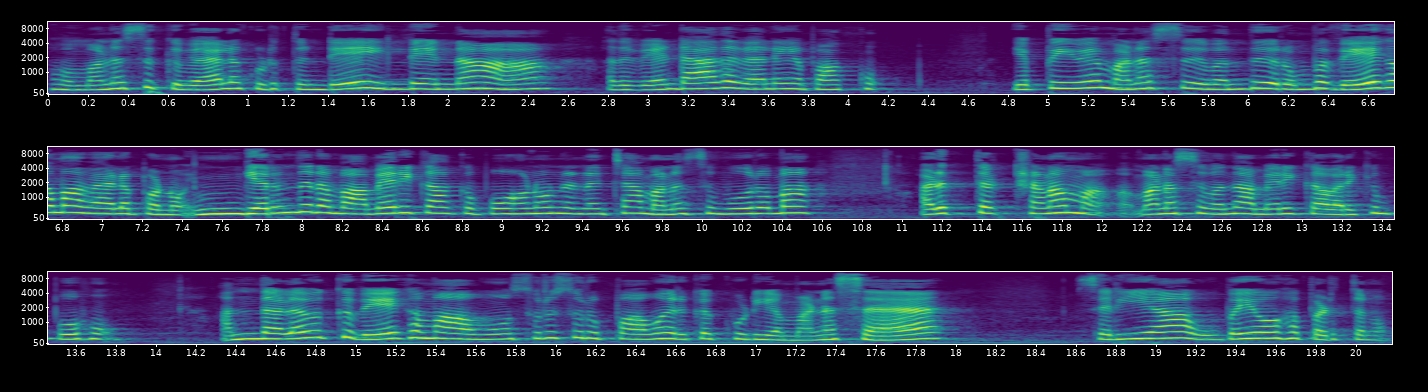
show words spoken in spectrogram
நம்ம மனசுக்கு வேலை கொடுத்துட்டே இல்லைன்னா அது வேண்டாத வேலையை பார்க்கும். எப்பயுமே மனசு வந்து ரொம்ப வேகமாக வேலை பண்ணும். இங்கேருந்து நம்ம அமெரிக்காவுக்கு போகணும்னு நினச்சா மனசு மூலமாக அடுத்த க்ஷணம் ம- மனசு வந்து அமெரிக்கா வரைக்கும் போகும். அந்த அளவுக்கு வேகமாகவும் சுறுசுறுப்பாகவும் இருக்கக்கூடிய மனசை சரியாக உபயோகப்படுத்தணும்.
